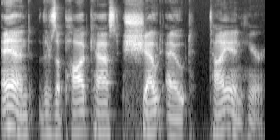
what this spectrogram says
And there's a podcast shout out tie in here.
